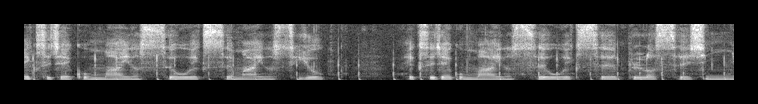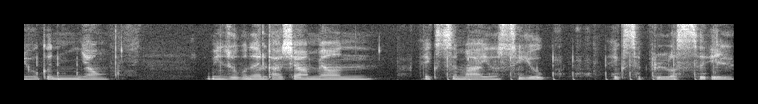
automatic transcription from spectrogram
x제곱 마이너스 5x 마이너스 6 x제곱 마이너스 5x 플러스 16은 0 민수분해를 다시 하면 x 마이너스 6 x 플러스 1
